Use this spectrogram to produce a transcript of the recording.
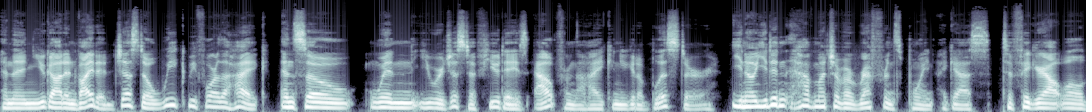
And then you got invited just a week before the hike. And so when you were just a few days out from the hike and you get a blister, you know, you didn't have much of a reference point, I guess, to figure out, well,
